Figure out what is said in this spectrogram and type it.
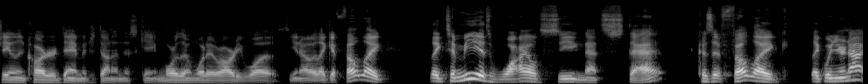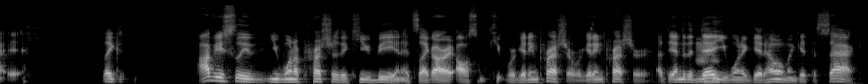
Jalen Carter damage done in this game, more than what it already was. You know, like it felt like, like to me, it's wild seeing that stat because it felt like, like when you're not, like obviously you want to pressure the QB, and it's like, all right, awesome, we're getting pressure, we're getting pressure. At the end of the day, mm-hmm. you want to get home and get the sack,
